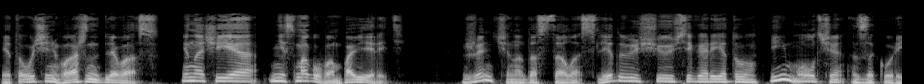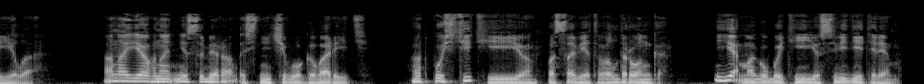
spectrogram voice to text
Это очень важно для вас, иначе я не смогу вам поверить». Женщина достала следующую сигарету и молча закурила. Она явно не собиралась ничего говорить. «Отпустите ее», — посоветовал Дронга. «Я могу быть ее свидетелем».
